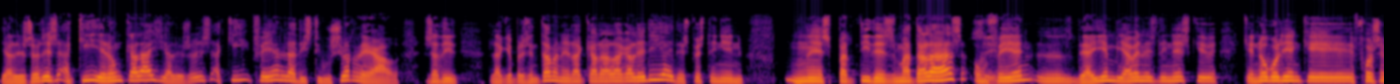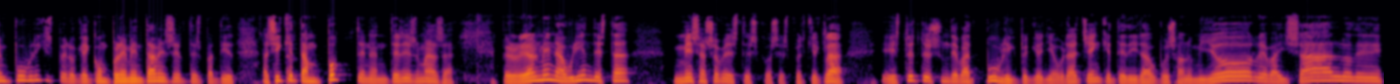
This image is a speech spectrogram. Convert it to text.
I aleshores aquí era un calaix i aleshores aquí feien la distribució real. És a dir, la que presentaven era cara a la galeria i després tenien unes partides matalàs on Sí. feien, d'ahir enviaven els diners que, que no volien que fossin públics però que complementaven certes partides. Així que tampoc tenen enteres massa. Però realment haurien d'estar més a sobre aquestes coses, perquè clar, esto és un debat públic, perquè hi haurà gent que te dirà, pues a lo millor rebaixar lo de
